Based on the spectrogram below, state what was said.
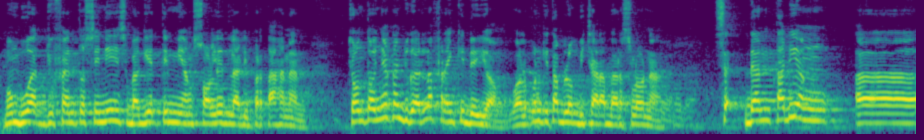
membuat Juventus ini sebagai tim yang solid lah di pertahanan. Contohnya kan juga adalah Frankie De Jong, walaupun kita belum bicara Barcelona. Se- Dan tadi yang eh,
